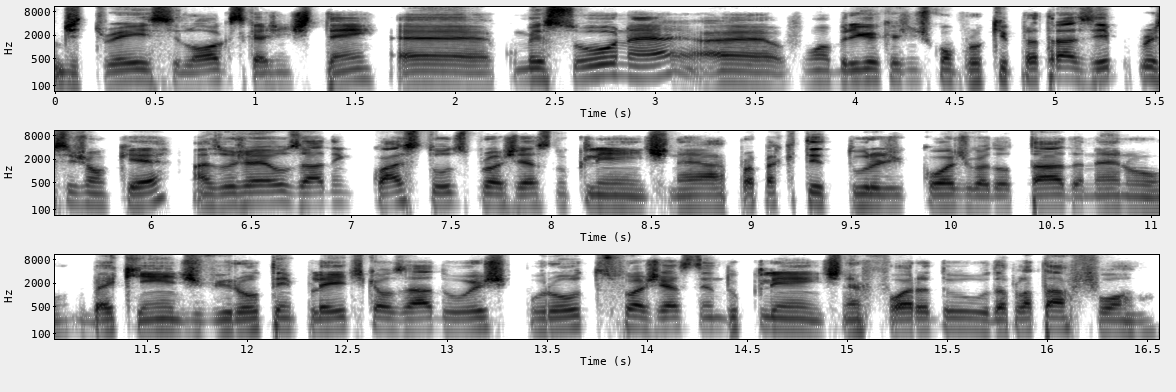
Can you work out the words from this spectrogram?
de trace, logs que a gente tem. É, começou, né, é, uma briga que a gente comprou aqui para trazer para o Precision Care, mas hoje é usado em quase todos os projetos no cliente, né, a própria arquitetura de código adotada, né, no, no back-end virou template que é usado hoje por outros projetos dentro do cliente, né, fora do, da plataforma,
